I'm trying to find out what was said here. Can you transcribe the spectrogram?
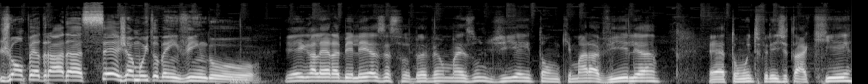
João Pedrada. Seja muito bem-vindo. E aí galera, beleza? Sobrevivemos mais um dia, então que maravilha. É, tô muito feliz de estar aqui.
